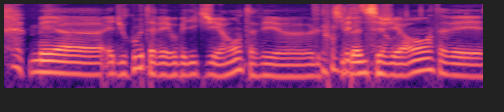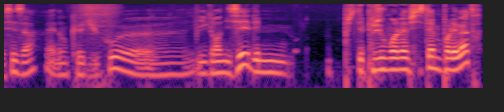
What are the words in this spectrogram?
Mais euh, et du coup, t'avais Obélix géant, t'avais euh, le petit Buns géant. t'avais, c'est ça. Et donc euh, du coup, euh, ils grandissaient. Les... C'était plus ou moins le même système pour les battre,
